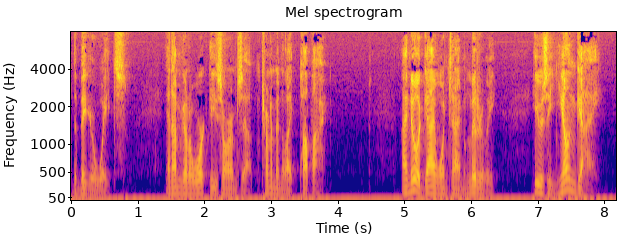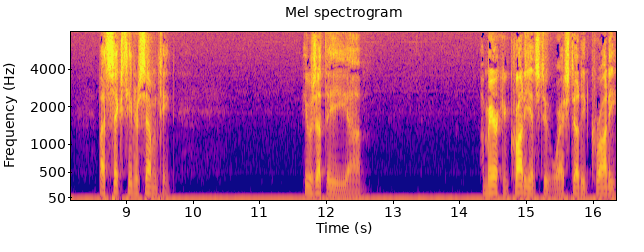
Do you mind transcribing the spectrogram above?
the bigger weights. And I'm going to work these arms out, turn them into like Popeye. I knew a guy one time, literally, he was a young guy, about 16 or 17. He was at the uh, American Karate Institute where I studied karate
